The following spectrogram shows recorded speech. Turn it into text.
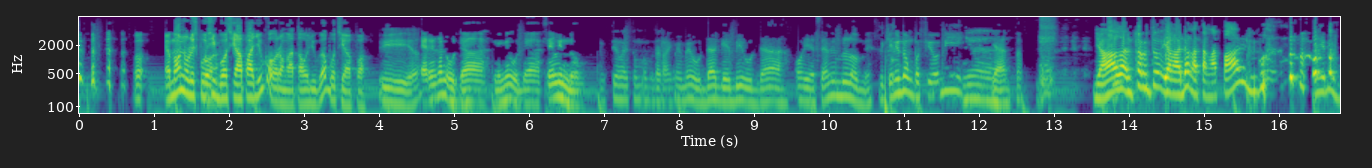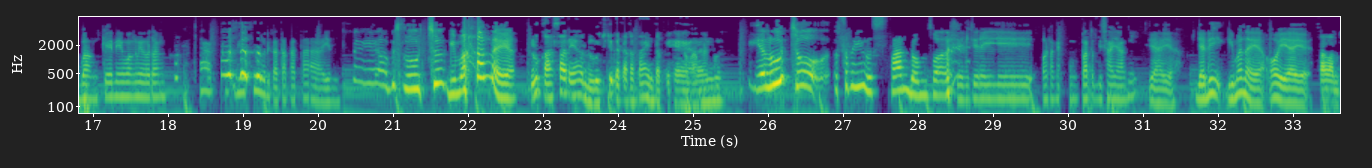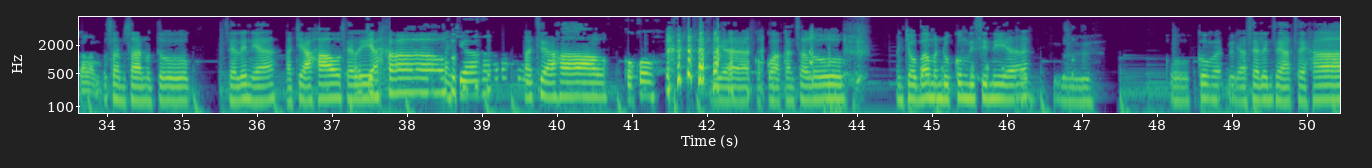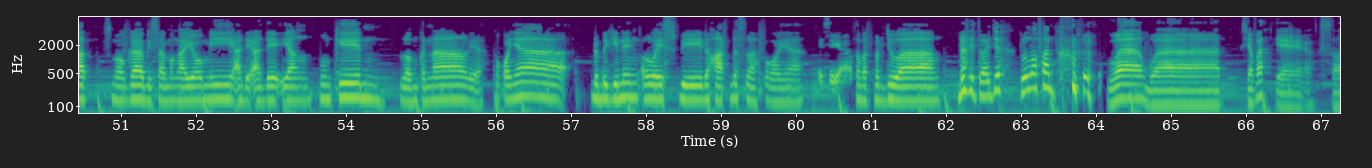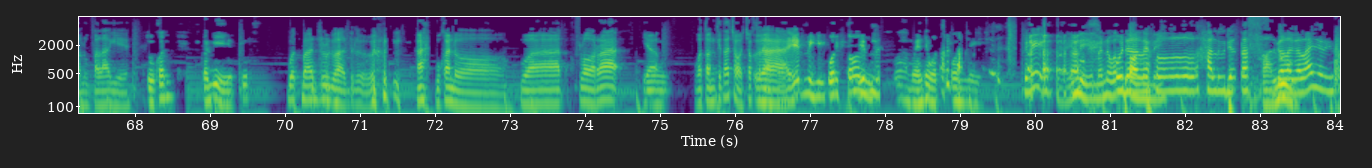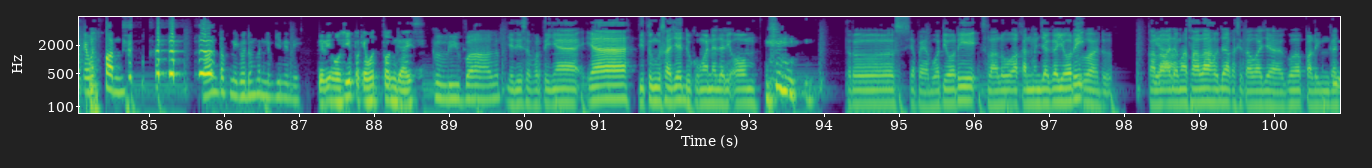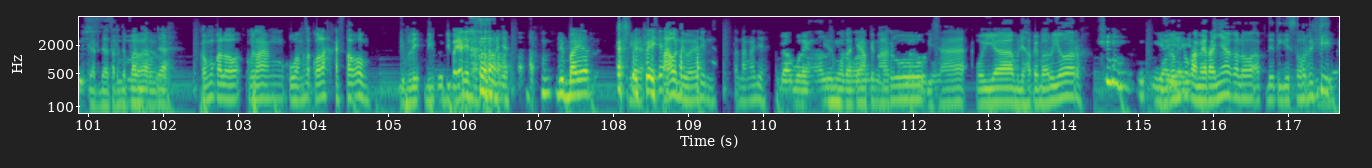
Oh, emang nulis puisi buat siapa juga? Orang nggak tahu juga buat siapa. iya. Erin kan udah Mimi udah Selin dong Nanti lah itu bentar lagi. Meme udah, Gebi udah. Oh ya, Selin belum ya. Bikinin dong buat Vioni. iya Ya, ntar. Jangan, ntar itu yang ada ngata-ngatain gua. Ini bangke nih emang nih orang. Cakep gitu dikata-katain. Eh, Habis lucu, gimana ya? lu kasar ya udah lucu dikata-katain tapi heran gue Ya lucu, serius, fandom soalnya. Ciri-ciri orang yang patut disayangi. Ya, ya. Jadi gimana ya? Oh iya, ya. salam salam Pesan-pesan untuk Selin ya. Tachi ahau, Selin. Ciao. Tacia Tachi ahau. Koko Ya, Koko akan selalu mencoba mendukung di sini ya. Uh, Koko nggak tuh? Ya, Selin sehat-sehat. Semoga bisa mengayomi adik-adik yang mungkin belum kenal ya. Pokoknya the beginning always be the hardest lah pokoknya. ya siap Selamat berjuang. Udah itu aja. Lu Lovan. Gua buat siapa? Ya, soal lupa lagi ya. tuh kan suka gitu Buat Badrun. Badru. Hah, bukan dong. Buat Flora ya Hmm. weton kita cocok Nah, ternyata. ini. Weton Ini. wah mainnya weton nih Ini Nah, ini mana udah weton ini. level halu di atas Halu. segala-galanya nih pakai weton. Mantep nih gue demen begini nih. pilih Oshi pakai weton guys Geli banget. Jadi sepertinya ya ditunggu saja dukungannya dari Om. Terus siapa ya? Buat Yori selalu akan menjaga Yori. Waduh. Kalau Ya. ada masalah udah kasih tahu aja. Gua paling Wih, garda terdepan lah udah. Kamu kalau kurang uang sekolah kasih tau om. Dibeli, di, dibayarin aja. Dibayar Iya, SPP-nya. tahun dibayarin, tenang aja. nggak mulai halu nih Mau ganti HP nih. baru bisa. Oh iya, beli HP baru Yor. iya Belum iya tuh iya. kameranya kalau update IG story.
